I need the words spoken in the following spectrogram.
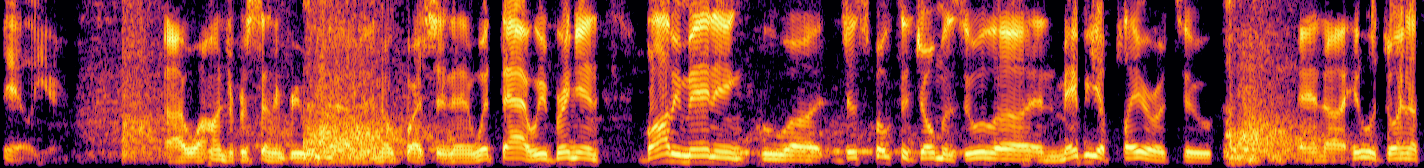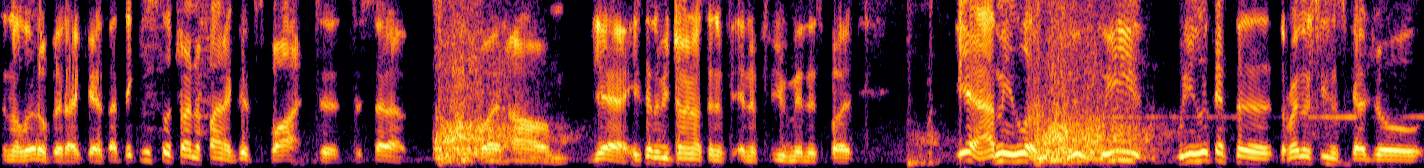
failure. I 100% agree with that, man. No question. And with that, we bring in Bobby Manning, who uh, just spoke to Joe Mazzulla and maybe a player or two. And uh, he will join us in a little bit, I guess. I think he's still trying to find a good spot to, to set up. But um, yeah, he's going to be joining us in a, in a few minutes. But yeah, I mean, look, we, we we look at the, the regular season schedule.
